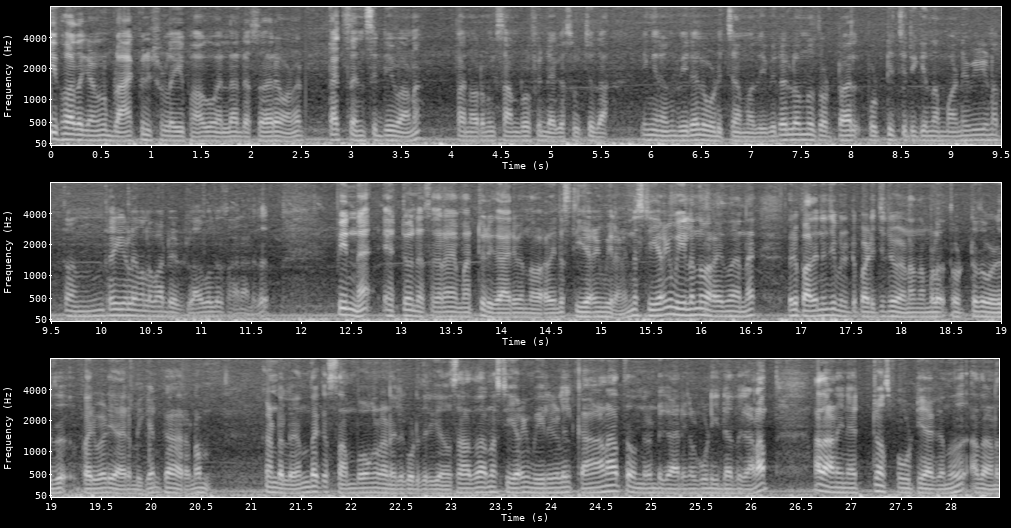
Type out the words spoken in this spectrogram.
ഈ ഭാഗത്തൊക്കെയാണ് ബ്ലാക്ക് ഫിനിഷുള്ള ഈ ഭാഗവും എല്ലാം രസകരമാണ്. ടച്ച് സെൻസിറ്റീവ് ആണ്. പനോറമിക് സൺറൂഫിന്റെ ഒക്കെ സ്വിച്ച് ഇതാ. ഇങ്ങനെ ഒന്ന് വിരൽ ഓടിച്ചാൽ മതി. വിരലൊന്ന് തൊട്ടാൽ പൊട്ടിച്ചിരിക്കുന്ന മണിവീണ തന്ത്രികൾ എന്നുള്ള പാട്ട് കേട്ടിട്ടില്ല? അതുപോലത്തെ സാധനമാണിത്. പിന്നെ ഏറ്റവും രസകരമായ മറ്റൊരു കാര്യം എന്ന് പറയുന്നത് ഇതിന്റെ സ്റ്റിയറിംഗ് വീലാണ് ഇതിന്റെ സ്റ്റിയറിംഗ് വീൽ എന്ന് പറയുന്നത് തന്നെ ഒരു പതിനഞ്ച് മിനിറ്റ് പഠിച്ചിട്ട് വേണം നമ്മൾ തൊട്ട് തൊഴുത് പരിപാടി ആരംഭിക്കാൻ. കാരണം കണ്ടല്ലോ എന്തൊക്കെ സംഭവങ്ങളാണ് ഇതിൽ കൊടുത്തിരിക്കുന്നത്. സാധാരണ സ്റ്റിയറിംഗ് വീലുകളിൽ കാണാത്ത ഒന്ന് രണ്ട് കാര്യങ്ങൾ കൂടി ഇതിന്റെ അകത്ത് കാണാം. അതാണ് ഇതിനെ ഏറ്റവും സ്പോർട്ടിയാക്കുന്നത് അതാണ്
